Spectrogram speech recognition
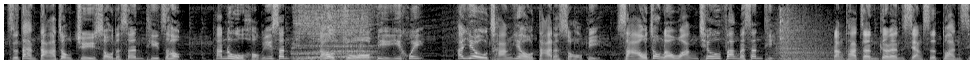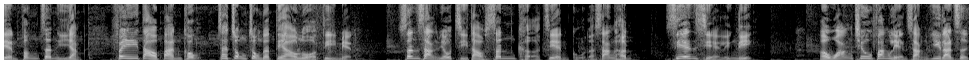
子弹打中巨兽的身体之后，他怒吼一声，然后左臂一挥，他又长又大的手臂扫中了王秋芳的身体，让他整个人像是断线风筝一样飞到半空，再重重的掉落地面。身上有几道深可见骨的伤痕，鲜血淋漓，而王秋芳脸上依然是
